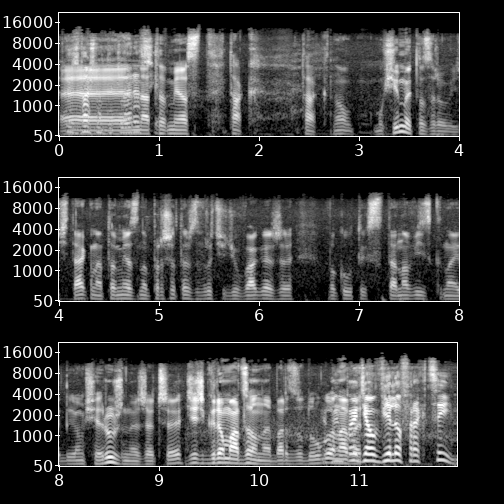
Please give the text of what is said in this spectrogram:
To jest ważna E, deklaracja. Natomiast tak, tak, no musimy to zrobić, tak? Natomiast no proszę też zwrócić uwagę, że wokół tych stanowisk znajdują się różne rzeczy, gdzieś gromadzone bardzo długo, Bym nawet powiedział wielofrakcyjny.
